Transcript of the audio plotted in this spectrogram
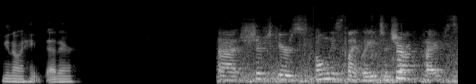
You know I hate dead air. uh, shift gears only slightly to Sure. crack pipes.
